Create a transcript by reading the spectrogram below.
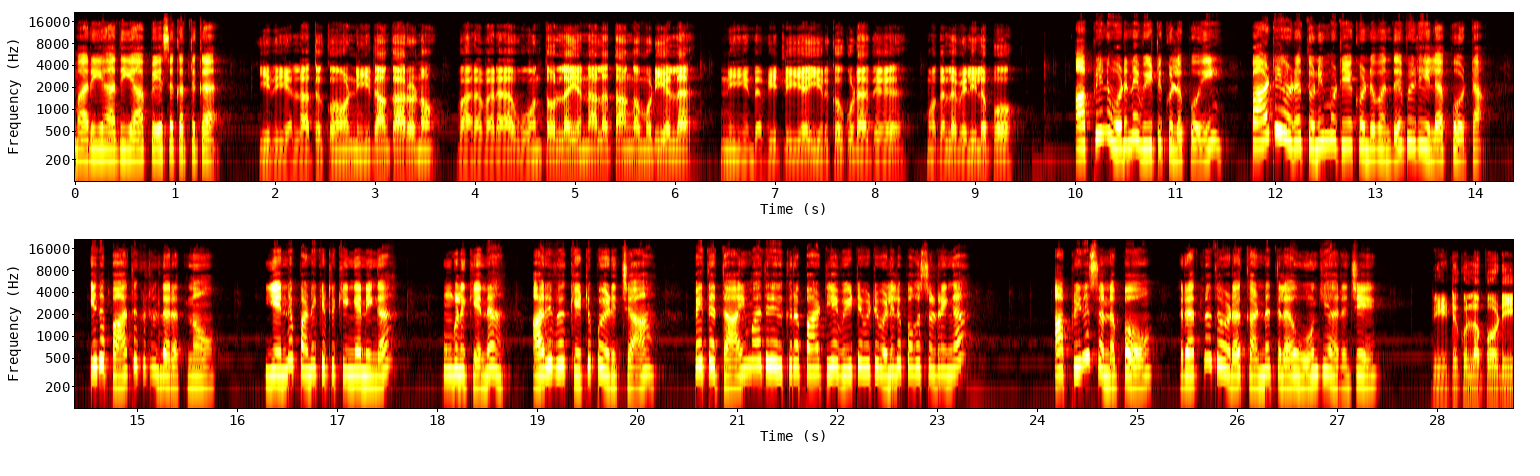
மரியாதையா பேச கத்துக்க. இது எல்லாத்துக்கும் நீ தான் காரணம். வர வர உன் தொல்லை என்னால் தாங்க முடியல. நீ இந்த வீட்லேயே இருக்கக்கூடாது. முதல்ல வெளியில போ. அப்படின்னு உடனே வீட்டுக்குள்ள போய் பாட்டியோட துணி மூட்டையை கொண்டு வந்து வெளியில போட்டான். இதை பார்த்துக்கிட்டு இருந்த ரத்னம் என்ன பண்ணிக்கிட்டு இருக்கீங்க நீங்க? உங்களுக்கு என்ன அறிவு கெட்டு போயிடுச்சா? பெத்த தாய் மாதிரி இருக்கிற பாட்டியை வீட்டை விட்டு வெளியில போக சொல்றீங்க? அப்படின்னு சொன்னப்போ ரத்னத்தோட கண்ணத்துல ஓங்கி அரைஞ்சி வீட்டுக்குள்ள போடி.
